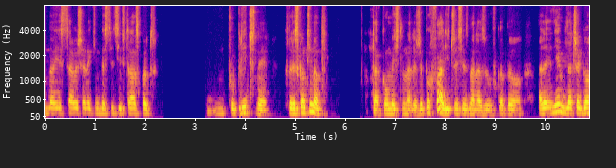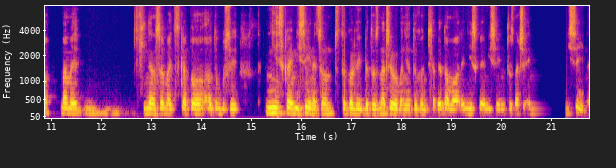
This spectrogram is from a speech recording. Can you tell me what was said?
no, jest cały szereg inwestycji w transport publiczny, który skądinąd taką myśl należy pochwalić, czy się znalazł w KPO, ale nie wiem dlaczego mamy finansować z KPO autobusy niskoemisyjne, co, cokolwiek by to znaczyło, bo nie do końca wiadomo, ale niskoemisyjne to znaczy emisyjne.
